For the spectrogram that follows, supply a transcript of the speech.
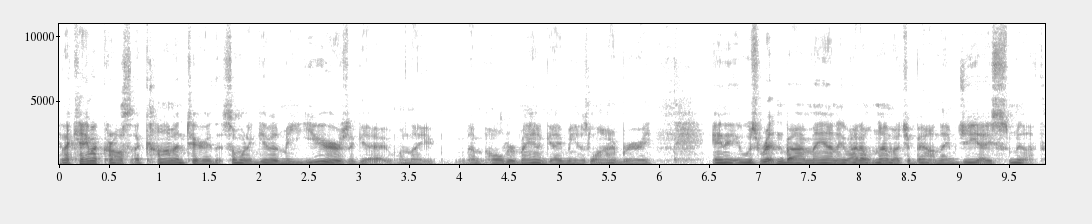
and I came across a commentary that someone had given me years ago when they, an older man gave me his library, and it was written by a man who I don't know much about named G.A. Smith.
